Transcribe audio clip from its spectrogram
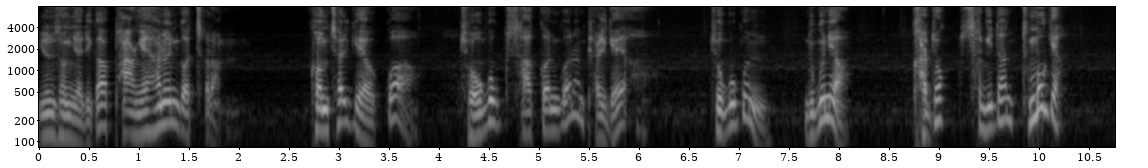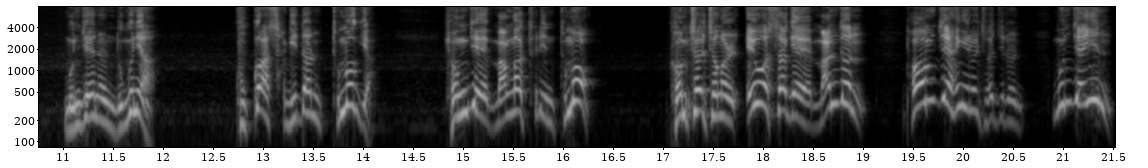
윤석열이가 방해하는 것처럼 검찰 개혁과 조국 사건과는 별개야. 조국은 누구냐? 가족 사기단 두목이야. 문제는 누구냐? 국가 사기단 두목이야. 경제 망가뜨린 두목. 검찰청을 에워싸게 만든 범죄 행위를 저지른 문재인.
